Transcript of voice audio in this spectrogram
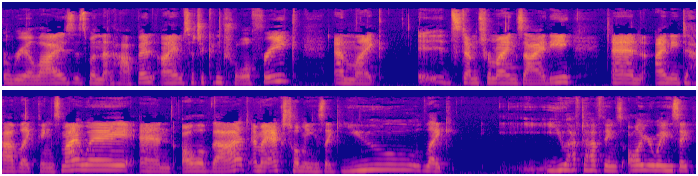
realized is when that happened, I am such a control freak and like it stems from my anxiety and I need to have like things my way and all of that. And my ex told me he's like you like you have to have things all your way. He's like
